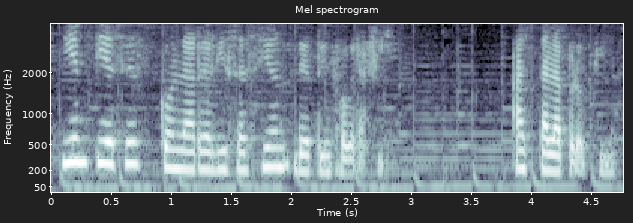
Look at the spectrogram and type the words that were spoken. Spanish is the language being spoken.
y empieces con la realización de tu infografía. Hasta la próxima.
